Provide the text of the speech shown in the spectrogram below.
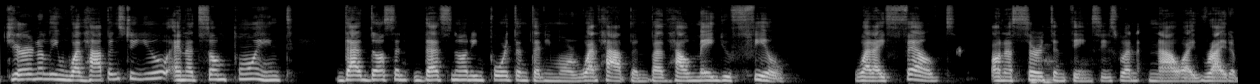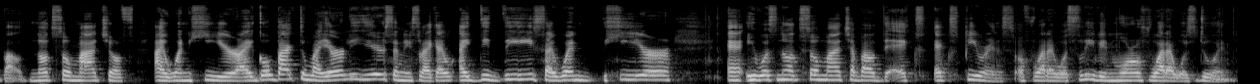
journaling what happens to you and at some point that doesn't that's not important anymore what happened but how made you feel what i felt on a certain mm-hmm. things is what now i write about not so much of i went here i go back to my early years and it's like i, I did this i went here and it was not so much about the ex- experience of what i was living more of what i was doing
